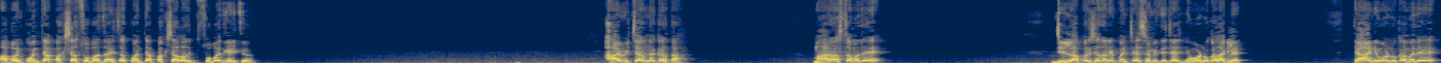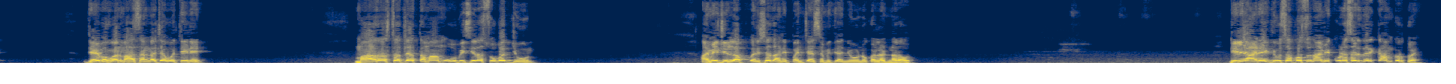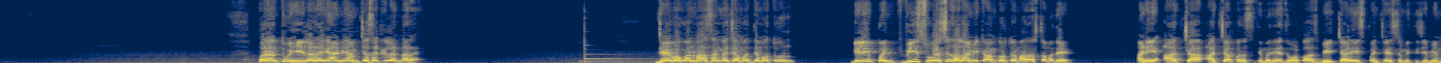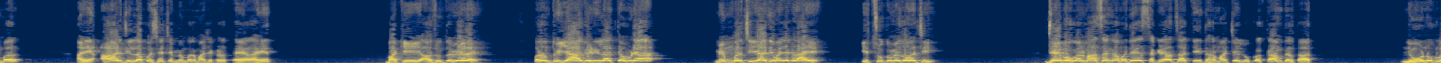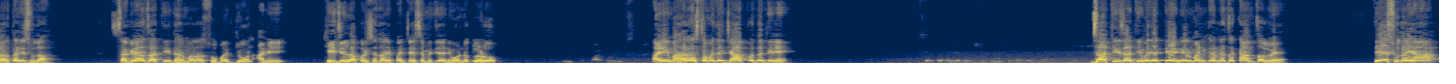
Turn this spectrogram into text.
आपण कोणत्या पक्षात सोबत जायचं कोणत्या पक्षाला सोबत घ्यायचं? हा विचार न करता महाराष्ट्रामध्ये जिल्हा परिषद आणि पंचायत समितीच्या निवडणुका लागल्यात. त्या निवडणुकामध्ये जय भगवान महासंघाच्या वतीने महाराष्ट्रातल्या तमाम ओबीसीला सोबत घेऊन आम्ही जिल्हा परिषद आणि पंचायत समितीच्या निवडणुका लढणार आहोत. गेली अनेक दिवसापासून आम्ही कोणासाठी तरी काम करतोय. परंतु ही लढाई आम्ही आमच्यासाठी लढणार आहे. जय भगवान महासंघाच्या माध्यमातून गेली पंचवीस वर्ष झालं आम्ही काम करतोय महाराष्ट्रामध्ये. आणि आजच्या आजच्या परिस्थितीमध्ये जवळपास बेचाळीस पंचायत समितीचे मेंबर आणि आठ जिल्हा परिषदेचे मेंबर माझ्याकडे तयार आहेत. बाकी अजून तर वेळ आहे. परंतु या घडीला तेवढ्या मेंबरची यादी माझ्याकडे आहे. इच्छुक उमेदवाराची. जय भगवान महासंघामध्ये सगळ्या जाती धर्माचे लोक काम करतात. निवडणूक लढताना सुद्धा सगळ्या जाती धर्माला सोबत घेऊन आम्ही ही जिल्हा परिषद आणि पंचायत समितीच्या निवडणूक लढू. आणि महाराष्ट्रामध्ये ज्या पद्धतीने जाती जातीमध्ये ते निर्माण करण्याचं काम चालू आहे. ते सुद्धा ह्या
